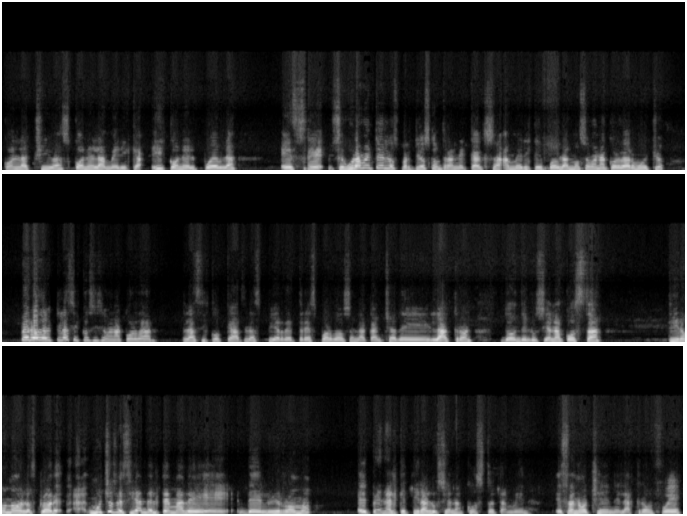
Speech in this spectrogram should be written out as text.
con las Chivas, con el América y con el Puebla. Ese, seguramente los partidos contra Necaxa, América y Puebla no se van a acordar mucho, pero del clásico sí se van a acordar. Clásico que Atlas pierde 3 por 2 en la cancha de Lacron, donde Luciana Costa tira uno de los peores. Muchos decían del tema de, de Luis Romo, el penal que tira Luciana Costa también. Esa noche en el Akron fue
